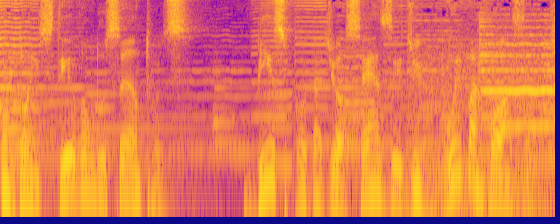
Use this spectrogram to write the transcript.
Com Dom Estevão dos Santos, Bispo da Diocese de Rui Barbosa.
